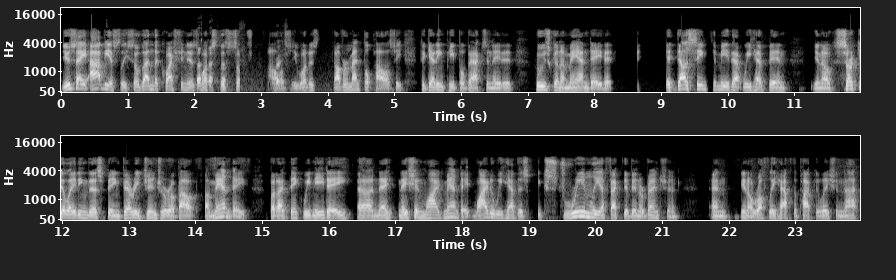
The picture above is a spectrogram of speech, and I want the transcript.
You say obviously. So then the question is what's the social policy? What is governmental policy to getting people vaccinated? Who's going to mandate it? It does seem to me that we have been, you know, circulating this, being very ginger about a mandate, but I think we need a uh, na- nationwide mandate. Why do we have this extremely effective intervention and, you know, roughly half the population not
